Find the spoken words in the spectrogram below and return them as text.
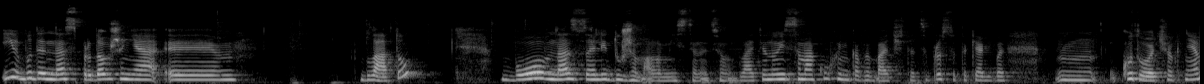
І буде у нас продовження е, блату, бо в нас взагалі дуже мало місця на цьому блаті. Ну і сама кухонька, ви бачите, це просто так якби куточок. Ні?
